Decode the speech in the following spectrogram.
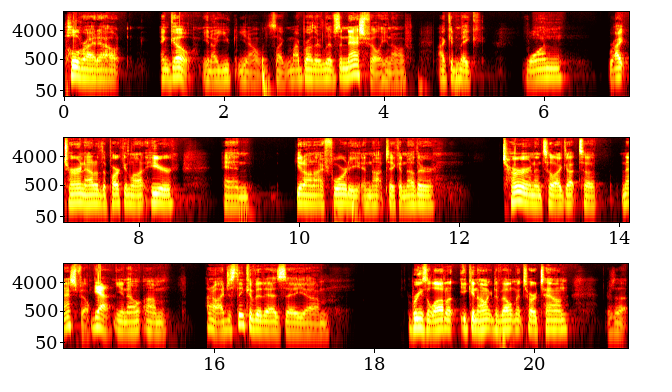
pull right out and go you know you you know it's like my brother lives in nashville you know i could make one right turn out of the parking lot here and get on I 40 and not take another turn until I got to Nashville. Yeah. You know, um, I don't know. I just think of it as a, um, brings a lot of economic development to our town. There's a,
